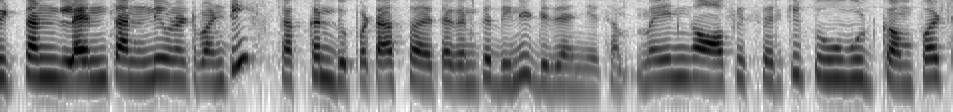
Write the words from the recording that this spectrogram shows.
with and length అన్నీ ఉన్నటువంటి చక్కని దుపటాస్తో అయితే కనుక దీన్ని డిజైన్ చేసాం మెయిన్గా ఆఫీస్ వేర్కి టూ వుడ్ కంఫర్ట్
